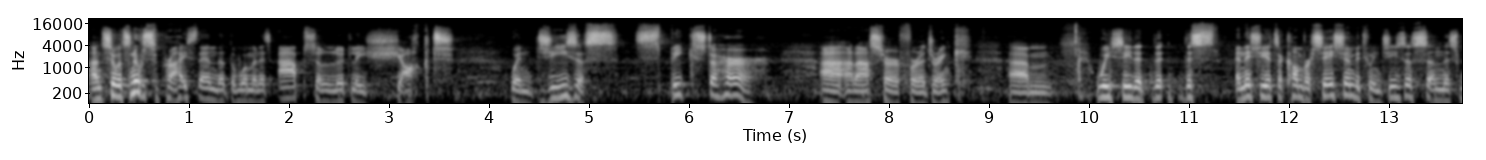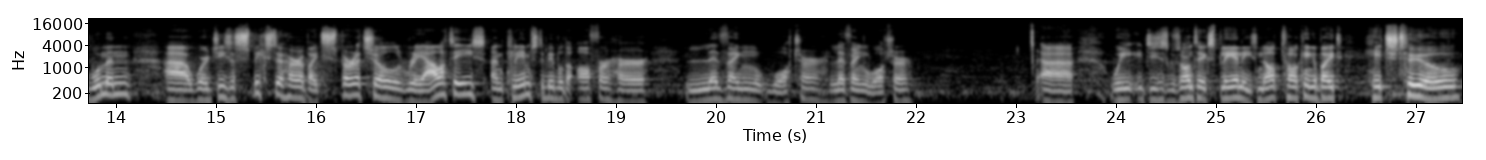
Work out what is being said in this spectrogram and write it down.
And so it's no surprise then that the woman is absolutely shocked when Jesus speaks to her uh, and asks her for a drink. Um, we see that th- this initiates a conversation between Jesus and this woman uh, where Jesus speaks to her about spiritual realities and claims to be able to offer her living water, living water. Uh, we, Jesus goes on to explain he's not talking about H2O.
